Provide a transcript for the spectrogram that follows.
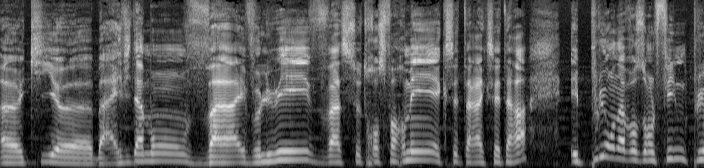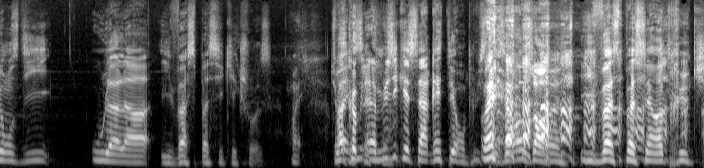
euh, qui, euh, bah, évidemment, va évoluer, va se transformer, etc., etc. Et plus on avance dans le film, plus on se dit, oulala, là là, il va se passer quelque chose. Ouais. Tu vois, Ouais, comme la clair. musique, elle s'est arrêtée en plus. Ouais. C'est vraiment genre, il va se passer un truc.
